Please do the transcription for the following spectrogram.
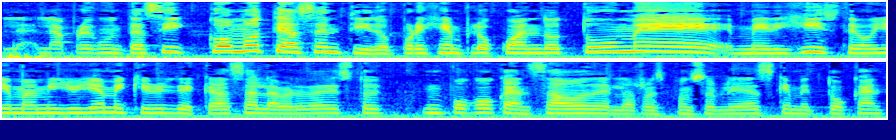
La, la pregunta, sí. ¿Cómo te has sentido? Por ejemplo, cuando tú me, me dijiste, oye, mami, yo ya me quiero ir de casa, la verdad estoy un poco cansado de las responsabilidades que me tocan,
